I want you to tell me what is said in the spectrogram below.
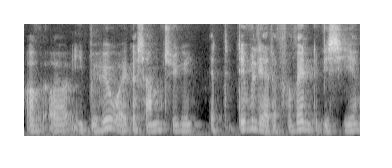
og, og I behøver ikke at samtykke, at det vil jeg da forvente, vi siger.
